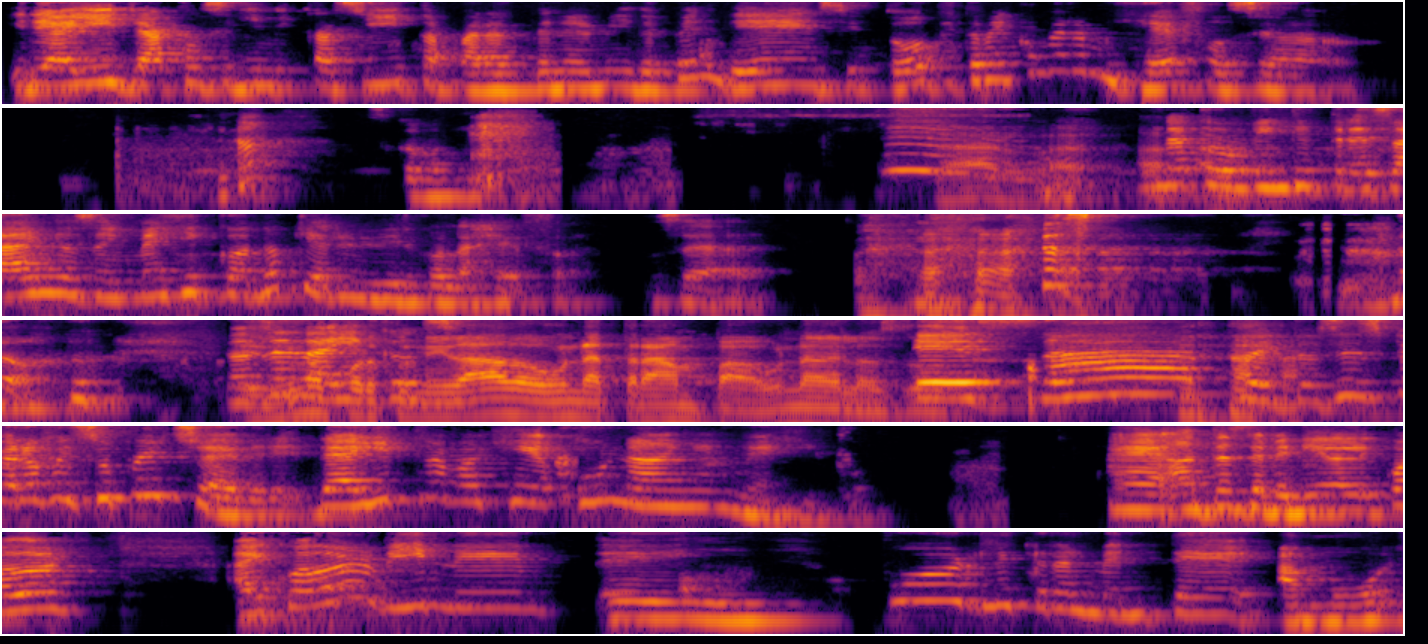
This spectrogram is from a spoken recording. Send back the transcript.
y de ahí ya conseguí mi casita para tener mi independencia y todo. Y también como era mi jefe, o sea, ¿no? Es como que... Claro. una con 23 años en México no quiere vivir con la jefa, o sea... No. Entonces, ¿Es una oportunidad o una trampa? Una de las dos. Exacto. Entonces, pero fue súper chévere. De ahí trabajé un año en México, eh, antes de venir al Ecuador. A Ecuador vine eh, por literalmente amor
